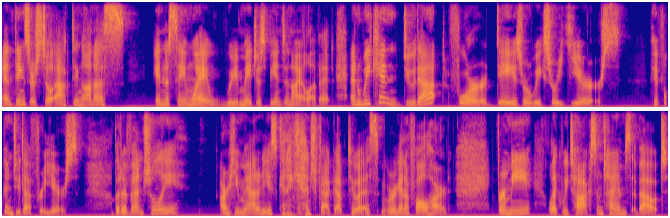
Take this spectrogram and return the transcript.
and things are still acting on us in the same way. We may just be in denial of it. And we can do that for days or weeks or years. People can do that for years. But eventually, our humanity is going to catch back up to us. We're going to fall hard. For me, like we talk sometimes about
